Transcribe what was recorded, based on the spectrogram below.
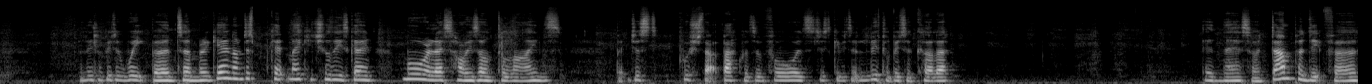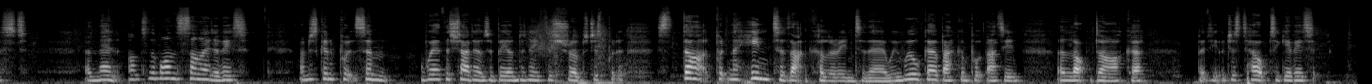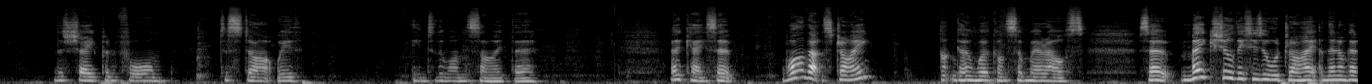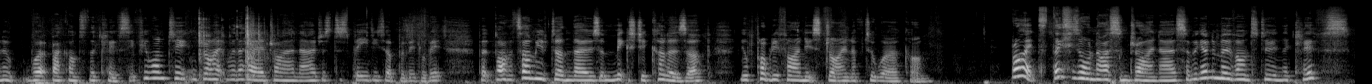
a little bit of weak burnt umber again I'm just making sure these going more or less horizontal lines but just push that backwards and forwards just give it a little bit of colour in there. So I dampened it first and then onto the one side of it, I'm just going to put some where the shadows would be underneath the shrubs. Just put a, start putting a hint of that colour into there. We will go back and put that in a lot darker, but it will just help to give it the shape and form to start with into the one side there. Okay, so while that's drying, I can go and work on somewhere else. So make sure this is all dry and then I'm going to work back onto the cliffs. If you want to, you can dry it with a hairdryer now just to speed it up a little bit. But by the time you've done those and mixed your colours up, you'll probably find it's dry enough to work on. Right, this is all nice and dry now. So we're going to move on to doing the cliffs.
